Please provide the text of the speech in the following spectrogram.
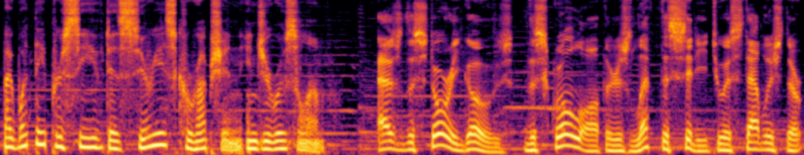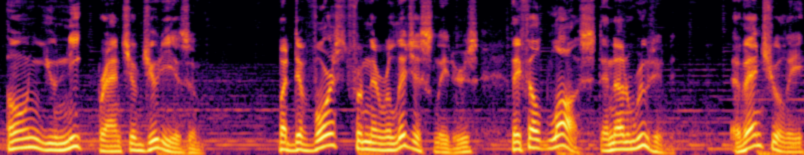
by what they perceived as serious corruption in Jerusalem. As the story goes, the scroll authors left the city to establish their own unique branch of Judaism. But divorced from their religious leaders, they felt lost and unrooted. Eventually,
